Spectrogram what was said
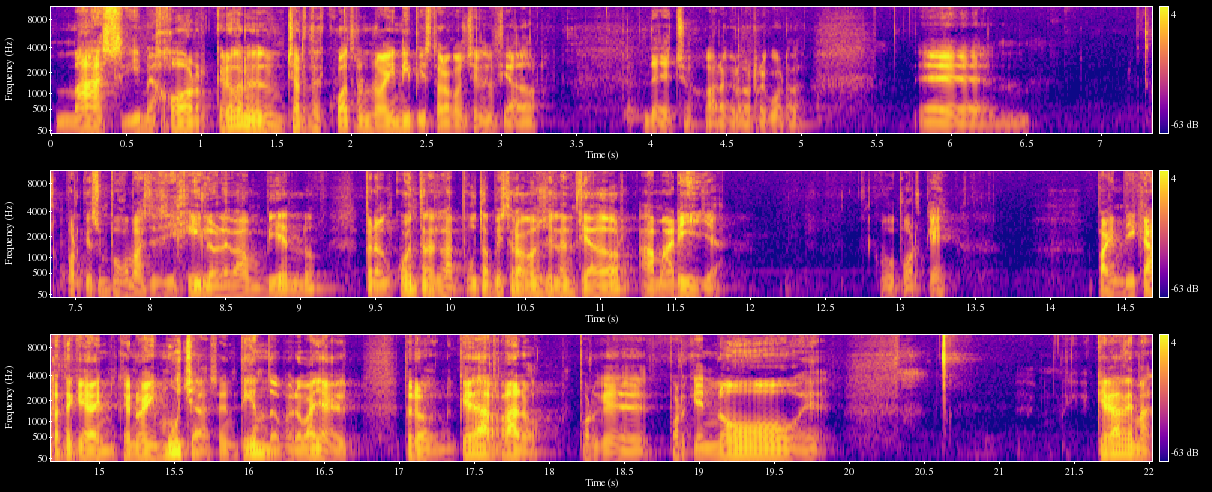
más y mejor. Creo que en el Uncharted 4 no hay ni pistola con silenciador. De hecho, ahora que lo recuerdo. Eh, porque es un poco más de sigilo, le va bien, ¿no? Pero encuentras la puta pistola con silenciador amarilla. ¿Cómo por qué? Para indicarte que, que no hay muchas, entiendo, pero vaya, pero queda raro, porque, porque no... eh, queda, dema-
